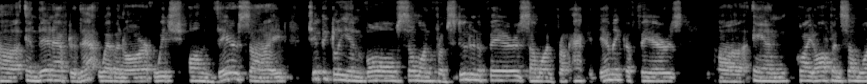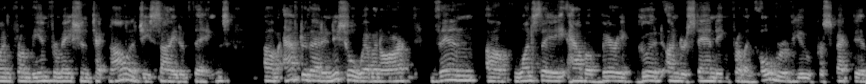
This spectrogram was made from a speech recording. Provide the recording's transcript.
Uh, and then after that webinar, which on their side typically involves someone from student affairs, someone from academic affairs, uh, and quite often someone from the information technology side of things. Um, after that initial webinar, then um, once they have a very good understanding from an overview perspective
